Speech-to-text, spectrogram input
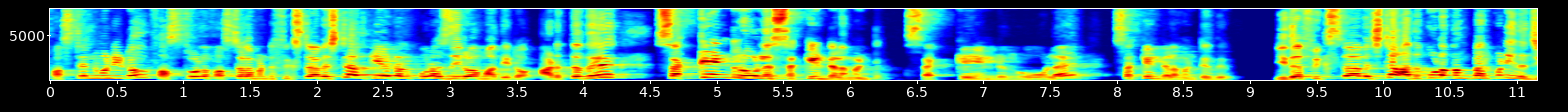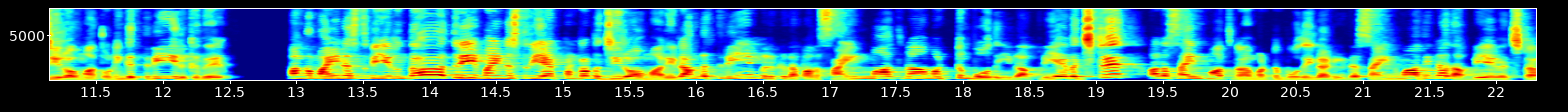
ஃபர்ஸ்ட் என்ன பண்ணிட்டோம்? ஃபர்ஸ்ட் ரோல ஃபர்ஸ்ட் எலமெண்ட் ஃபிக்ஸ்டா வச்சுட்டு அது கீழே இருக்கிறது பூரா ஜீரோ மாத்திட்டோம். அடுத்தது செகண்ட் ரோல செகண்ட் எலமெண்ட் செகண்ட் ரோல செகண்ட் எலமெண்ட் இது. இதை ஃபிக்ஸ்டா வச்சுட்டு அது கூட கம்பேர் பண்ணி இதை ஜீரோ மாத்தணும் இங்க த்ரீ இருக்குது. அங்க மைனஸ் த்ரீ இருந்தா த்ரீ மைனஸ் த்ரீ ஆட் பண்றப்ப ஜீரோ மாறிடும். அங்க த்ரீயும் இருக்குது. அப்ப அதை சைன் மாத்தினா மட்டும் போது இதை அப்படியே வச்சுட்டு அதை சைன் மாத்தினா மட்டும் போது இல்லாட்டி இதை சைன் மாத்திட்டு அதை அப்படியே வச்சுட்டா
